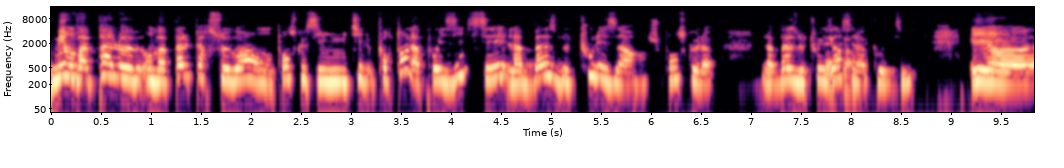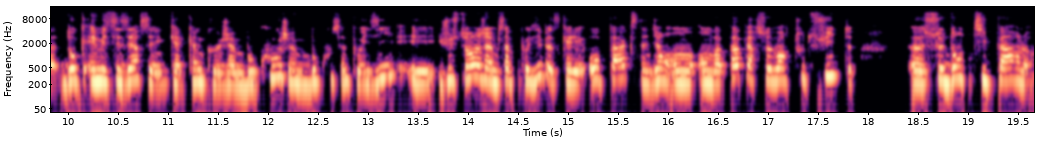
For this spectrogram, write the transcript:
mais on va pas le, on va pas le percevoir. On pense que c'est inutile. Pourtant, la poésie, c'est la base de tous les arts. Je pense que la, la base de tous les arts, c'est la poésie. Et euh, donc, Aimé Césaire, c'est quelqu'un que j'aime beaucoup. J'aime beaucoup sa poésie. Et justement, j'aime sa poésie parce qu'elle est opaque, c'est-à-dire on ne va pas percevoir tout de suite euh, ce dont il parle.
